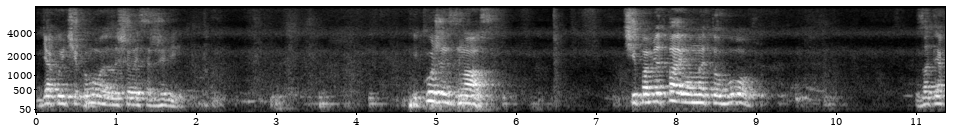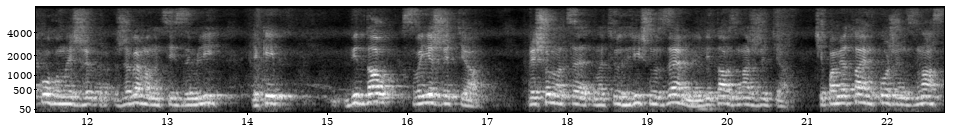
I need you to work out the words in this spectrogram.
дякуючи кому вони лишилися живі. І кожен з нас, чи пам'ятаємо ми того, задля кого ми живемо на цій землі, який віддав своє життя, прийшов на, це, на цю грішну землю і віддав за нас життя. Чи пам'ятаємо кожен з нас,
